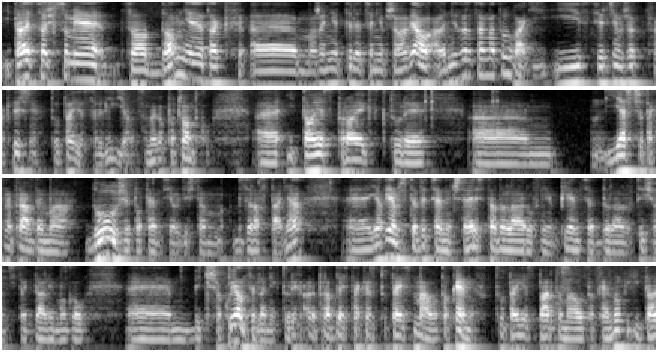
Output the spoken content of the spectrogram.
I to jest coś w sumie, co do mnie tak e, może nie tyle, co nie przemawiało, ale nie zwracałem na to uwagi. I stwierdziłem, że faktycznie tutaj jest religia od samego początku. E, I to jest projekt, który e, jeszcze tak naprawdę ma duży potencjał gdzieś tam wzrastania. E, Ja wiem, że te wyceny 400 dolarów, nie wiem, 500 dolarów, 1000 i tak dalej mogą e, być szokujące dla niektórych, ale prawda jest taka, że tutaj jest mało tokenów. Tutaj jest bardzo mało tokenów i to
